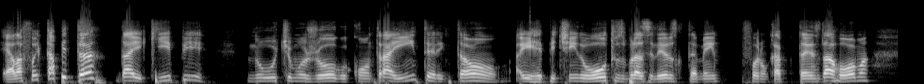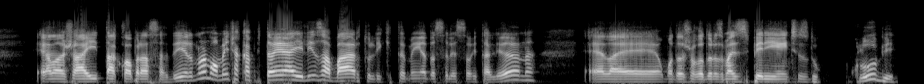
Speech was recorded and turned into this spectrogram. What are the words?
ela foi capitã da equipe no último jogo contra a Inter, então, aí repetindo outros brasileiros que também foram capitães da Roma, ela já aí tá com a abraçadeira. Normalmente a capitã é a Elisa Bartoli, que também é da seleção italiana, ela é uma das jogadoras mais experientes do clube,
